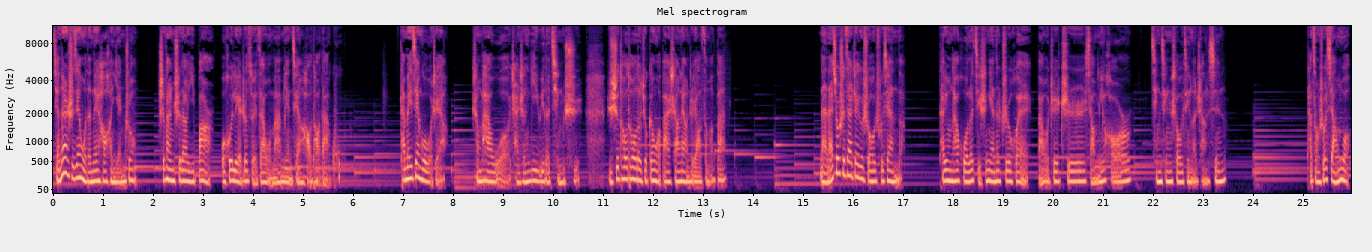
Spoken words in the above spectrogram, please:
前段时间我的内耗很严重，吃饭吃到一半儿我会咧着嘴在我妈面前嚎啕大哭。她没见过我这样，生怕我产生抑郁的情绪，于是偷偷的就跟我爸商量着要怎么办。奶奶就是在这个时候出现的。他用他活了几十年的智慧，把我这只小猕猴轻轻收进了掌心。他总说想我，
